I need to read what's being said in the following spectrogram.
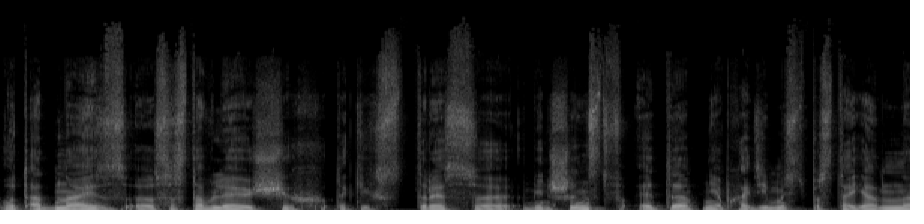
Вот одна из э, составляющих таких стресса меньшинств – это необходимость постоянно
